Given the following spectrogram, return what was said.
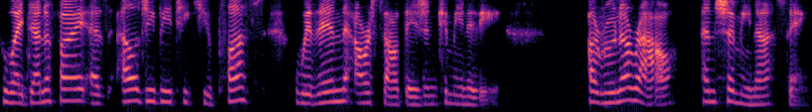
who identify as LGBTQ plus within our South Asian community Aruna Rao and Shamina Singh.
